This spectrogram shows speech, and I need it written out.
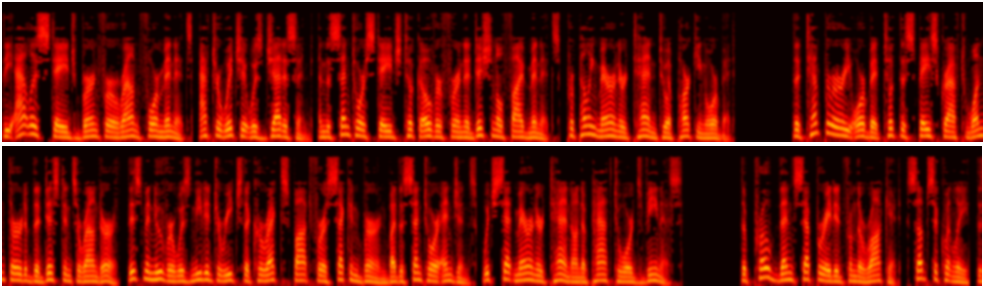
The Atlas stage burned for around 4 minutes, after which it was jettisoned, and the Centaur stage took over for an additional 5 minutes, propelling Mariner 10 to a parking orbit. The temporary orbit took the spacecraft one-third of the distance around Earth. This maneuver was needed to reach the correct spot for a second burn by the Centaur engines, which set Mariner 10 on a path towards Venus. The probe then separated from the rocket. Subsequently, the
